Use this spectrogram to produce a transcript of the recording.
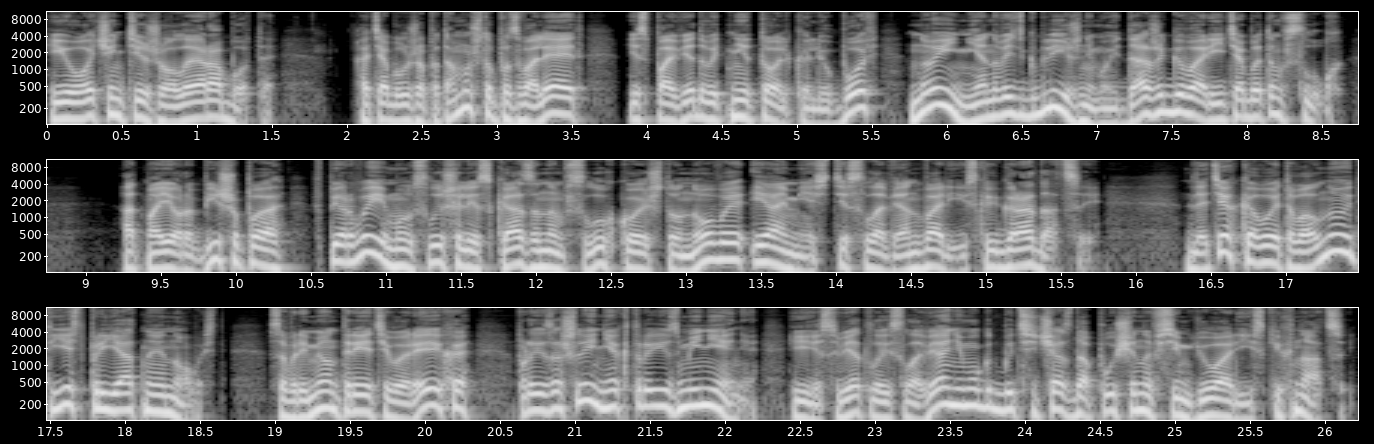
и очень тяжелая работа. Хотя бы уже потому, что позволяет исповедовать не только любовь, но и ненависть к ближнему и даже говорить об этом вслух. От майора Бишопа впервые мы услышали сказанным вслух кое-что новое и о месте славян в градации – для тех, кого это волнует, есть приятная новость. Со времен Третьего рейха произошли некоторые изменения, и светлые славяне могут быть сейчас допущены в семью арийских наций.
